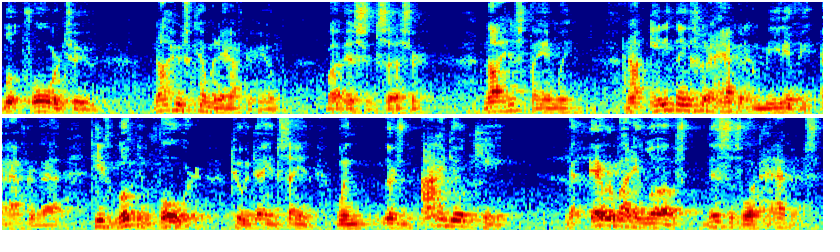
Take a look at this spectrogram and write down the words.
look forward to not who's coming after him, but his successor, not his family, not anything that's going to happen immediately after that. He's looking forward to a day and saying, when there's an ideal king that everybody loves, this is what happens.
